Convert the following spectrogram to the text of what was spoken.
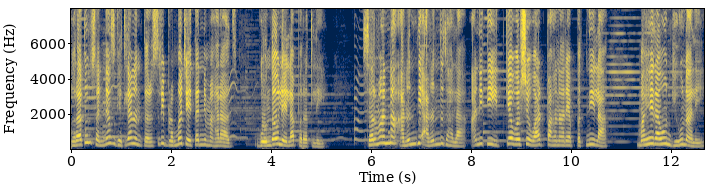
घरातून संन्यास घेतल्यानंतर श्री ब्रह्मचैतन्य महाराज गोंदवलेला परतले. सर्वांना आनंदी आनंद झाला आणि ती इतक्या वर्षे वाट पाहणाऱ्या पत्नीला माहेराहून घेऊन आले.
